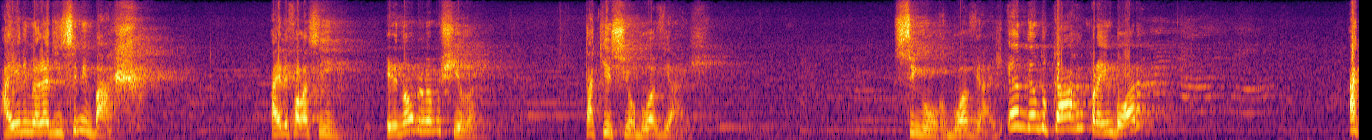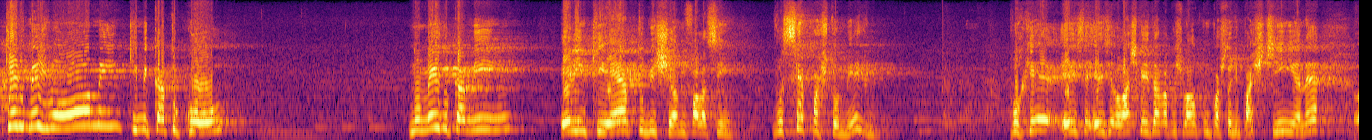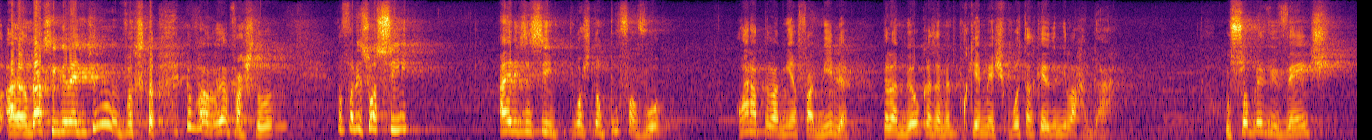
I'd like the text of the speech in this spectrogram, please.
Aí ele me olha de cima embaixo. Aí ele fala assim: Ele não abriu minha mochila. Está aqui, senhor, boa viagem. Senhor, boa viagem. Ando dentro do carro para ir embora. Aquele mesmo homem que me catucou, no meio do caminho, ele inquieto me chama e fala assim: Você é pastor mesmo? Porque ele, ele, eu acho que ele estava acostumado com um pastor de pastinha, né? A andar assim, né? A gente não, eu falei, é pastor. Eu falei, sou sim. Aí ele disse assim, poxa, então, por favor, ora pela minha família, pelo meu casamento, porque minha esposa está querendo me largar. O sobrevivente,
